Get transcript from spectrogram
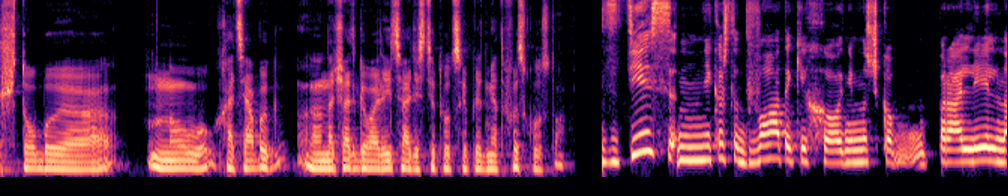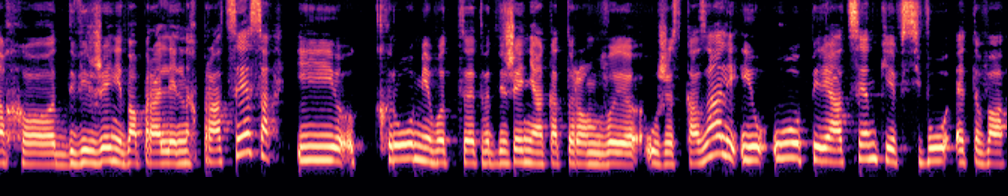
чтобы ну, хотя бы э, начать говорить о реституции предметов искусства? Здесь, мне кажется, два таких э, немножечко параллельных э, движения, два параллельных процесса. И кроме вот этого движения, о котором вы уже сказали, и о переоценке всего этого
